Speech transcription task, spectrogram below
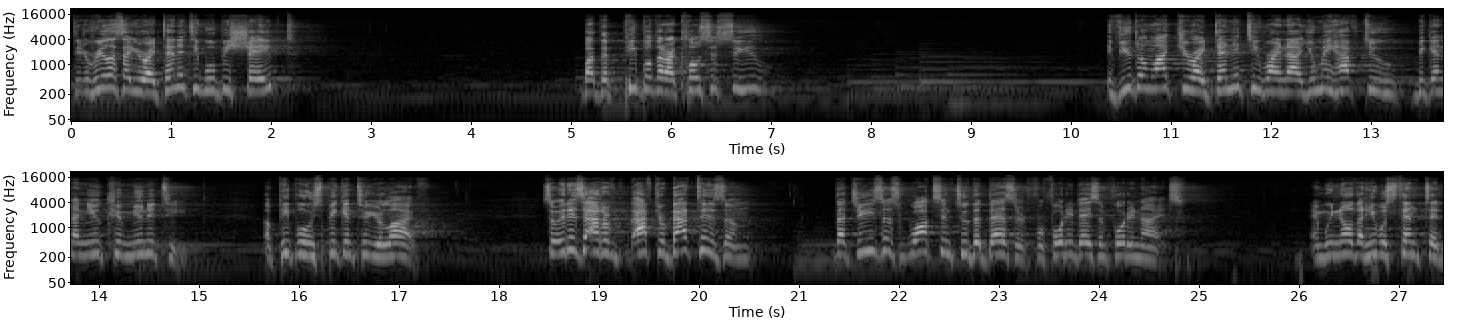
Did you realize that your identity will be shaped by the people that are closest to you? If you don't like your identity right now, you may have to begin a new community of people who speak into your life. So it is out of after baptism that Jesus walks into the desert for 40 days and 40 nights. And we know that he was tempted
